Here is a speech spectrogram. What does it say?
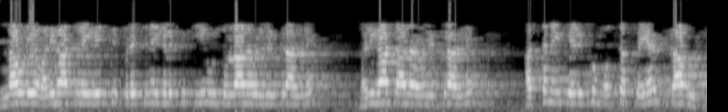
அல்லாவுடைய வழிகாட்டலை வைத்து பிரச்சனைகளுக்கு தீர்வு சொல்லாதவர்கள் இருக்கிறார்களே வழிகாட்டாதவர்கள் இருக்கிறார்களே அத்தனை பேருக்கும் மொத்த பெயர் தாகூத்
